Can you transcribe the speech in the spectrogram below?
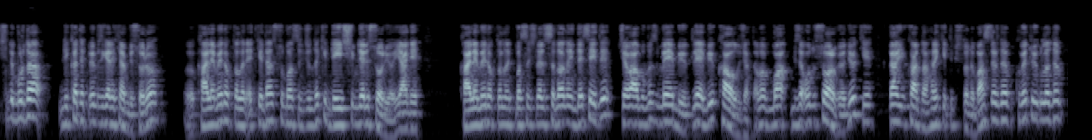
Şimdi burada dikkat etmemiz gereken bir soru. KLM noktaları etkeden su basıncındaki değişimleri soruyor. Yani KLM noktalarındaki basınçları sıralayın deseydi cevabımız M büyük, L büyük, K olacaktı. Ama bu, bize onu sormuyor. Diyor ki ben yukarıdan hareketli pistonu bastırdım, kuvvet uyguladım.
